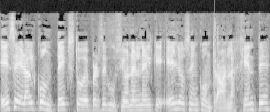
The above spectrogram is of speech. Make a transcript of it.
ese era el contexto de persecución en el que ellos se encontraban. La gente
